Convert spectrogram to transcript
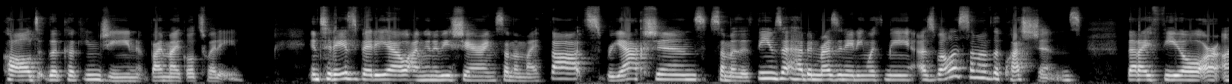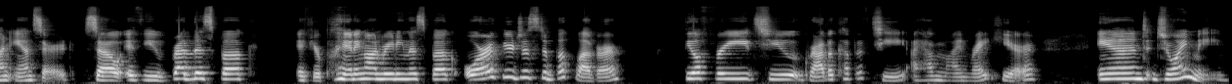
called The Cooking Gene by Michael Twitty. In today's video, I'm going to be sharing some of my thoughts, reactions, some of the themes that have been resonating with me, as well as some of the questions that I feel are unanswered. So if you've read this book, if you're planning on reading this book, or if you're just a book lover, feel free to grab a cup of tea. I have mine right here and join me.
